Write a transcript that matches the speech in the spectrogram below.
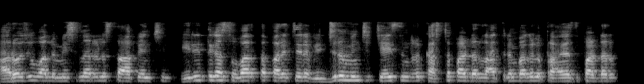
ఆ రోజు వాళ్ళు మిషనరీలు స్థాపించి ఈ రీతిగా సువార్త పరిచయ విజృంభించి చేసిండ్రు. కష్టపడ్డారు రాత్రింబగలు ప్రయాసపడ్డారు.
